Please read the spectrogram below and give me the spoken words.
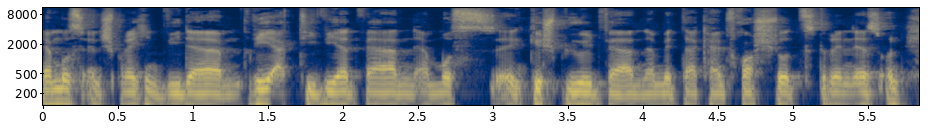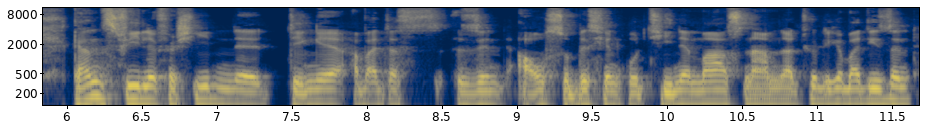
Der muss entsprechend wieder reaktiviert werden. Er muss äh, gespült werden, damit da kein Frostschutz drin ist und ganz viele verschiedene Dinge. Aber das sind auch so ein bisschen Routinemaßnahmen natürlich, aber die sind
